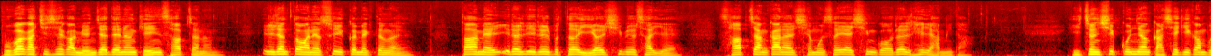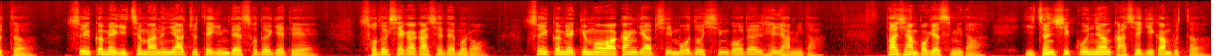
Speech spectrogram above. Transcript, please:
부가가치세가 면제되는 개인 사업자는 1년 동안의 수익 금액 등을 다음해 1월 1일부터 2월 10일 사이에 사업장 간을 세무서에 신고를 해야 합니다. 2019년 가세기간부터 수익 금액 2천만 원 이하 주택 임대 소득에 대해 소득세가 가세되므로 수익 금액 규모와 관계없이 모두 신고를 해야 합니다. 다시 한번 보겠습니다. 2019년 가세 기간부터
